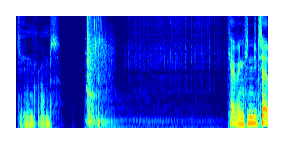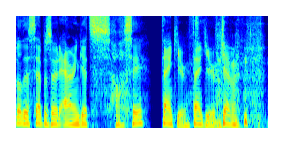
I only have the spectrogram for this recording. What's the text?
Game Grumps. Kevin, can you title this episode Arin Gets Saucy? Thank you. Thank you, Kevin.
